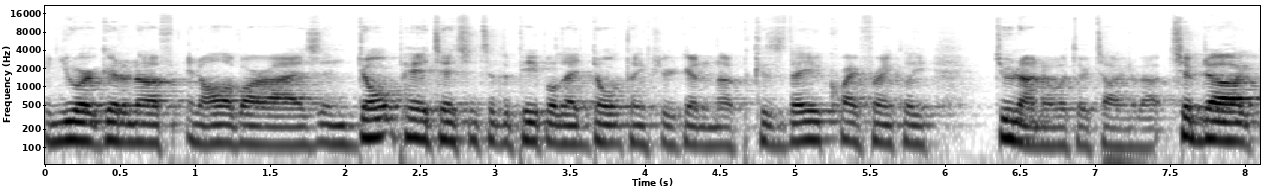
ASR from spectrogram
and you are good enough in all of our eyes. And don't pay attention to the people that don't think you're good enough because they, quite frankly, do not know what they're talking about. Chip Dog,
